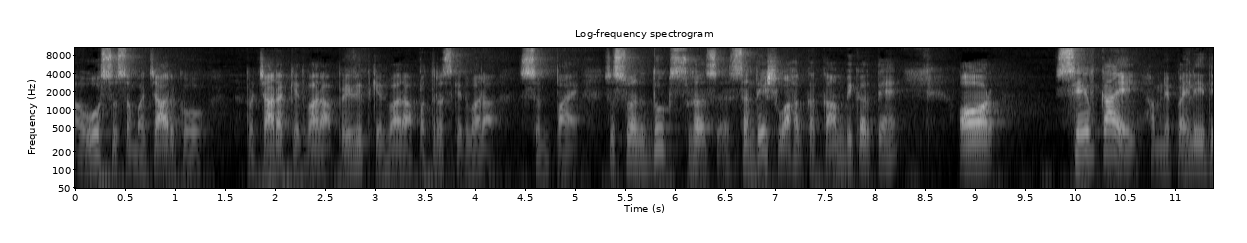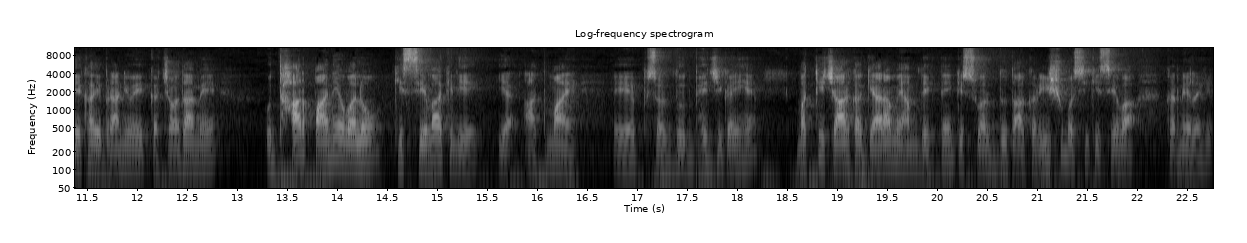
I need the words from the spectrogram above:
वो सुसमाचार को प्रचारक के द्वारा, प्रेरित के द्वारा, पत्रस के द्वारा सुन पाए। सो, स्वर्गदूत संदेशवाहक का काम भी करते हैं। और सेवकाए, हमने पहले ही देखा इब्रानियों एक का चौदह में उद्धार पाने वालों की सेवा के लिए यह आत्माएँ स्वर्गदूत भेजी गई हैं। मत्ती चार का ग्यारह में हम देखते हैं कि स्वर्गदूत आकर यीशु मसीह की सेवा करने लगे।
